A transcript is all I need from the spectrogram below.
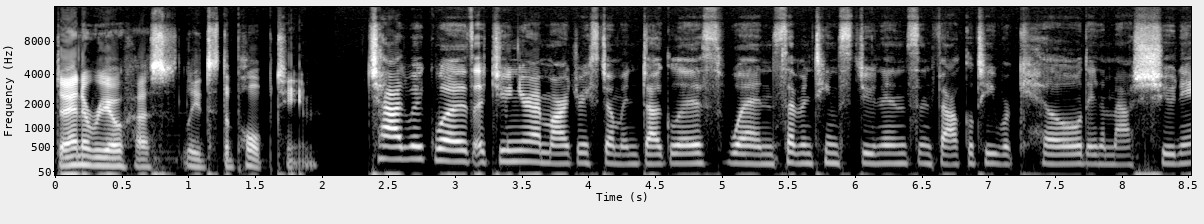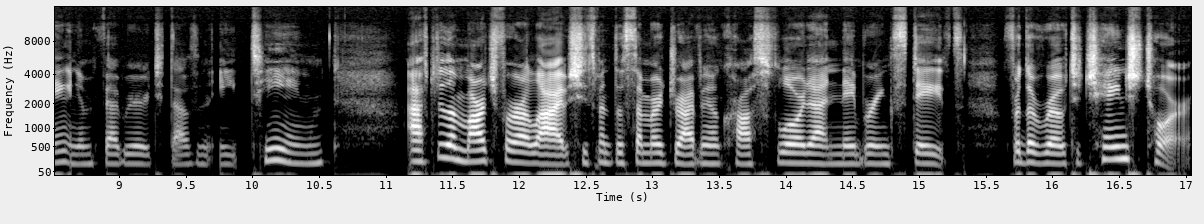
Diana Riojas leads the Pulp team. Chadwick was a junior at Marjory Stoneman Douglas when 17 students and faculty were killed in a mass shooting in February 2018. After the March for Our Lives, she spent the summer driving across Florida and neighboring states for the Road to Change tour,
